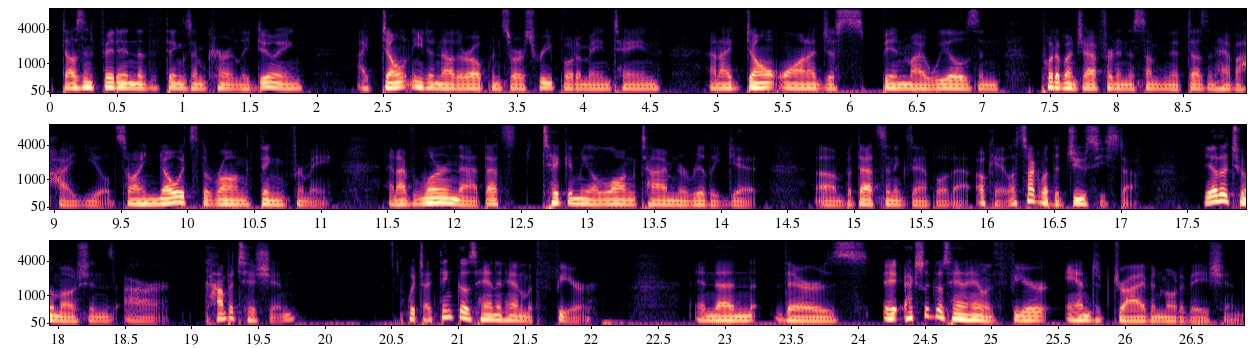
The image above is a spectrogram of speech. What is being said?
It doesn't fit into the things I'm currently doing. I don't need another open source repo to maintain and I don't want to just spin my wheels and put a bunch of effort into something that doesn't have a high yield. So I know it's the wrong thing for me, and I've learned that. That's taken me a long time to really get, um, but that's an example of that. Okay, let's talk about the juicy stuff. The other two emotions are competition, which I think goes hand in hand with fear, and then there's it actually goes hand in hand with fear and drive and motivation.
